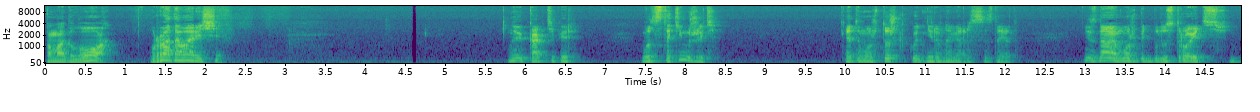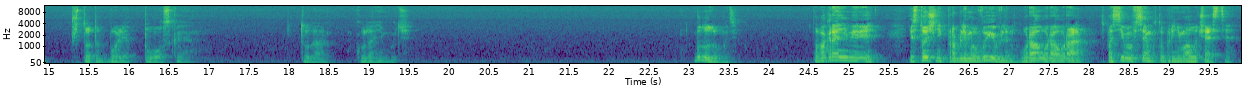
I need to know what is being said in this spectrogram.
помогло! Ура, товарищи! Ну и как теперь? Вот с таким жить? Это, может, тоже какую-то неравномерность создает. Не знаю, может быть, буду строить что-то более плоское. Туда, куда-нибудь. Буду думать. Но, по крайней мере, источник проблемы выявлен. Ура, ура, ура! Спасибо всем, кто принимал участие.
